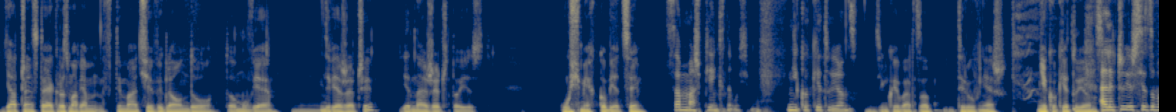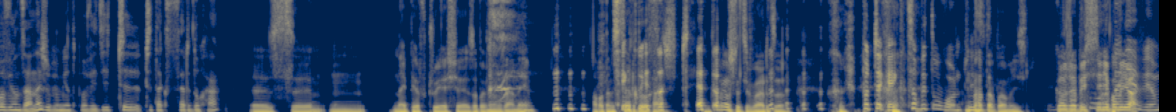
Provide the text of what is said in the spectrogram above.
Ja często, jak rozmawiam w temacie wyglądu, to mówię mm, dwie rzeczy. Jedna rzecz to jest uśmiech kobiecy. Sam masz piękny uśmiech, nie kokietując. Dziękuję bardzo. Ty również. Nie kokietując. Ale czujesz się zobowiązany, żeby mi odpowiedzieć, czy, czy tak z serducha? E, Z, mm, najpierw czuję się zobowiązany, a potem z Dziękuję serducha. za szczerość. Proszę cię bardzo. Poczekaj, co by tu włączyć? No to pomyśl. Tylko żebyś się nie pomyliła. nie wiem.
